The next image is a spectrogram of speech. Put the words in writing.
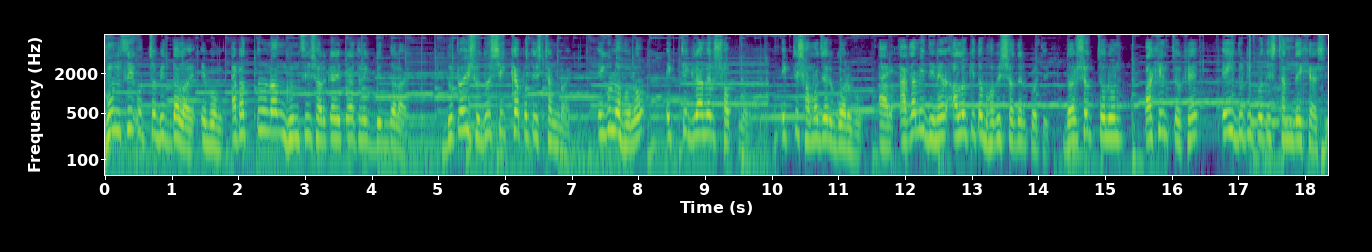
ঘুনসি উচ্চ বিদ্যালয় এবং আটাত্তর নং ঘুনসি সরকারি প্রাথমিক বিদ্যালয় দুটোই শুধু শিক্ষা প্রতিষ্ঠান নয়, এগুলো হলো একটি গ্রামের স্বপ্ন, একটি সমাজের গর্ব আর আগামী দিনের আলোকিত ভবিষ্যতের প্রতীক। দর্শক, চলুন পাখির চোখে এই দুটি প্রতিষ্ঠান দেখে আসি।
